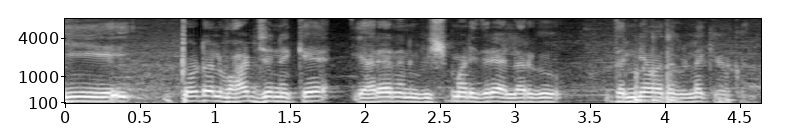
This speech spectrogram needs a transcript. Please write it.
ಈ ಟೋಟಲ್ ವಾರ್ಡ್ ಜನಕ್ಕೆ ಯಾರ್ಯಾರು ನನಗೆ ವಿಶ್ ಮಾಡಿದರೆ ಎಲ್ಲರಿಗೂ ಧನ್ಯವಾದಗಳನ್ನ ಕೇಳ್ಕೊತೀನಿ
